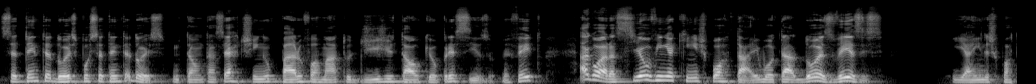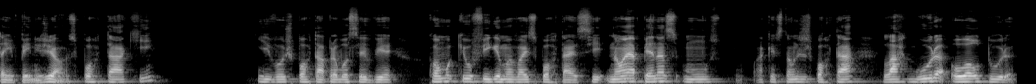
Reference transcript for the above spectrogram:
72 por 72. Então tá certinho para o formato digital que eu preciso, perfeito? Agora, se eu vim aqui em exportar e botar duas vezes, e ainda exportar em PNG, ó, exportar aqui e vou exportar para você ver como que o Figma vai exportar esse, não é apenas um, a questão de exportar largura ou altura,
